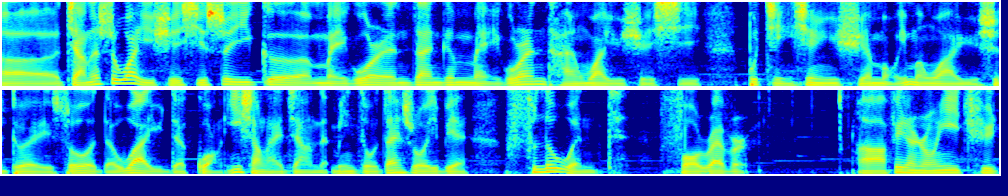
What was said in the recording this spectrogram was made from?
呃，讲的是外语学习，是一个美国人在跟美国人谈外语学习，不仅限于学某一门外语，是对所有的外语的广义上来讲的。名字我再说一遍，Fluent Forever，啊，非常容易去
